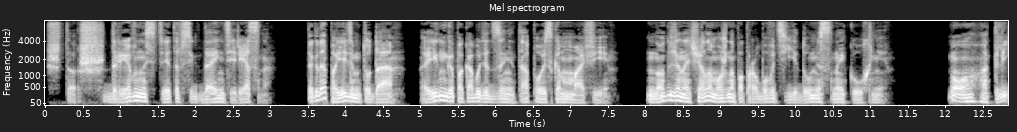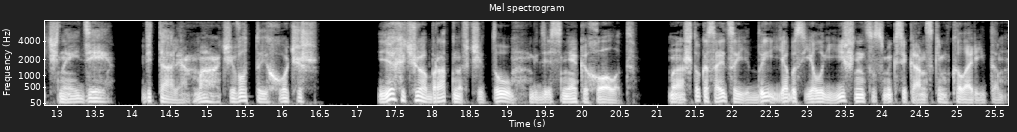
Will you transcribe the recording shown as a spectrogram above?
Что ж, древности — это всегда интересно. Тогда поедем туда, а Инга пока будет занята поиском мафии. Но для начала можно попробовать еду местной кухни. О, отличная идея. Виталя, ма, чего ты хочешь? Я хочу обратно в Читу, где снег и холод. А что касается еды, я бы съел яичницу с мексиканским колоритом.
